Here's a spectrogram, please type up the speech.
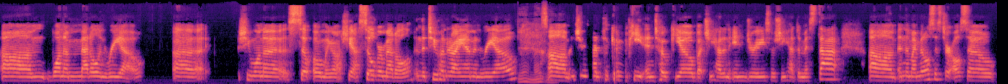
um, won a medal in Rio uh, she won a sil- oh my gosh yeah silver medal in the 200 IM in Rio. Yeah, amazing. Um, and she was meant to compete in Tokyo, but she had an injury, so she had to miss that. Um, and then my middle sister also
